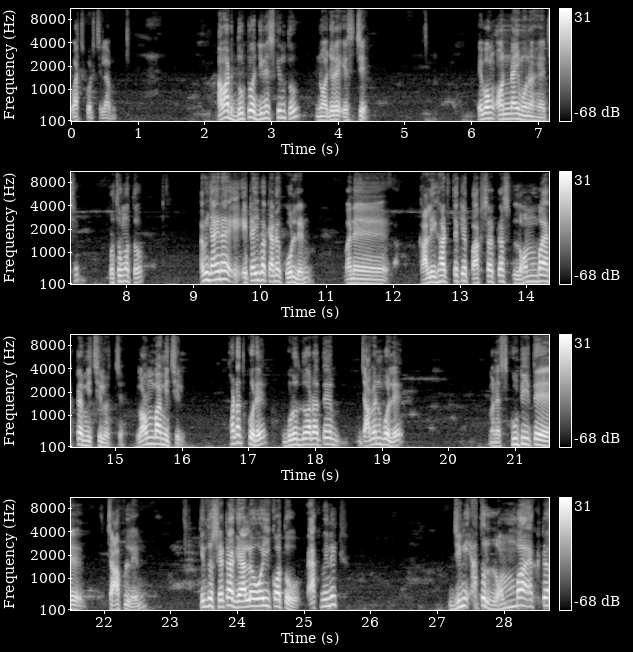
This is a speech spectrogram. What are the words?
ওয়াচ করছিলাম। আমার দুটো জিনিস কিন্তু নজরে এসছে এবং অন্যায় মনে হয়েছে। প্রথমত, আমি জানি না এটাই বা কেন করলেন মানে কালীঘাট থেকে পাক সার্কাস লম্বা একটা মিছিল হচ্ছে, লম্বা মিছিল। হঠাৎ করে গুরুদ্বারাতে যাবেন বলে মানে স্কুটিতে চাপলেন, কিন্তু সেটা গেল ওই কত? এক মিনিট? যিনি এত লম্বা একটা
